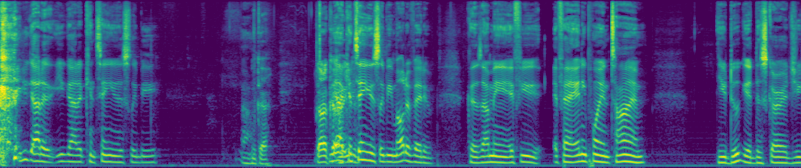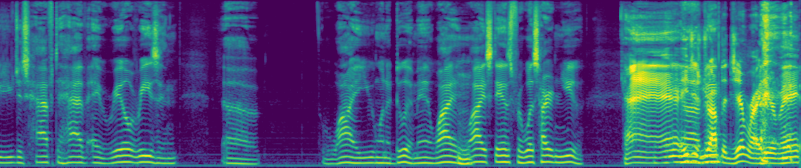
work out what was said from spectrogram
But you gotta you gotta continuously be Okay. To you gotta you- continuously be motivated. Cause I mean, if you if at any point in time you do get discouraged, you you just have to have a real reason uh why you want to do it, man. Why Mhm. why stands for what's hurting you. He just dropped a gem right here, man.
